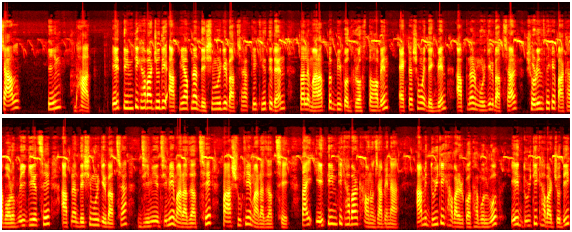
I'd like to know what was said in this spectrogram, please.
চাল। তিন, ভাত। এই তিনটি খাবার যদি আপনি আপনার দেশি মুরগির বাচ্চাকে খেতে দেন, তাহলে মারাত্মক বিপদগ্রস্ত হবেন। একটা সময় দেখবেন আপনার মুরগির বাচ্চার শরীর থেকে পাখা বড় হয়ে গিয়েছে, আপনার দেশি মুরগির বাচ্চা ঝিমিয়ে ঝিমিয়ে মারা যাচ্ছে, পা শুকিয়ে মারা যাচ্ছে। তাই এই তিনটি খাবার খাওয়ানো যাবে না। আমি দুইটি খাবারের কথা বলব। এই দুইটি খাবার যদি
